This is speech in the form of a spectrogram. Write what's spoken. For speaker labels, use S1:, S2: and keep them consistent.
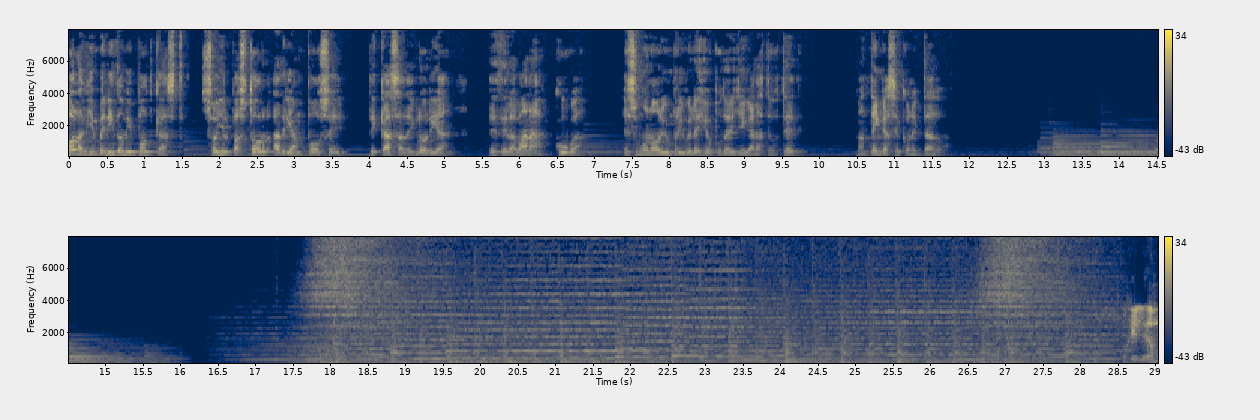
S1: Hola, bienvenido a mi podcast. Soy el pastor Adrián Pose de Casa de Gloria desde La Habana, Cuba. Es un honor y un privilegio poder llegar hasta usted. Manténgase conectado.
